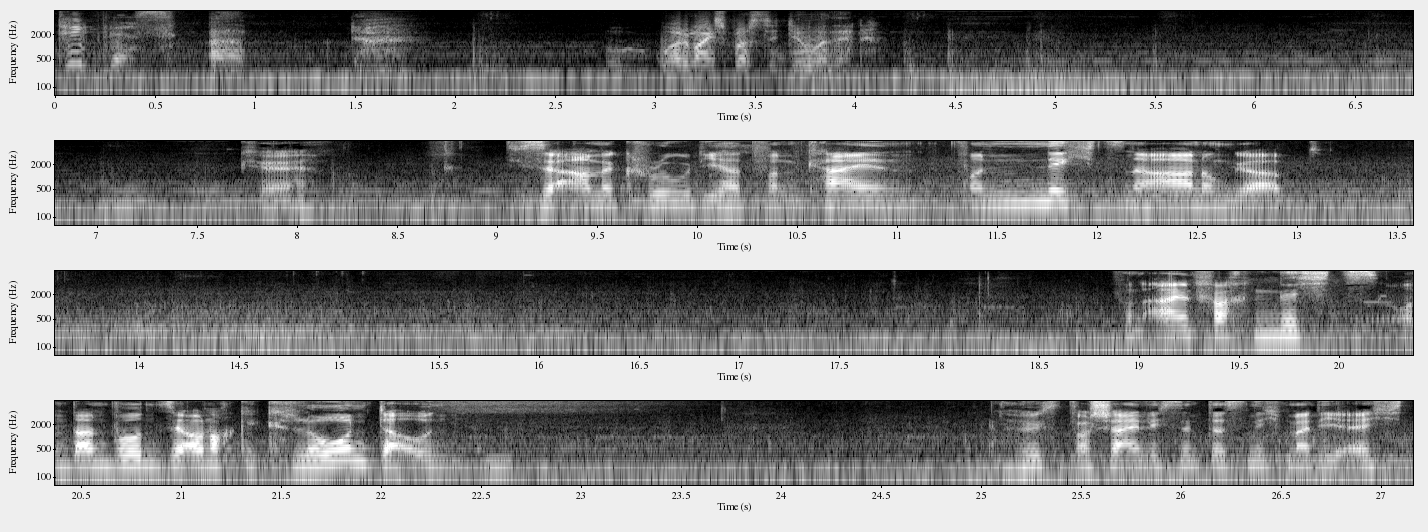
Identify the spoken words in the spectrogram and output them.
take this. Uh, what am I supposed to do with it? Okay. Diese arme Crew, die hat von kein, von nichts eine Ahnung gehabt. Von einfach nichts. Und dann wurden sie auch noch geklont da unten. Höchstwahrscheinlich sind das nicht mal die echten.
